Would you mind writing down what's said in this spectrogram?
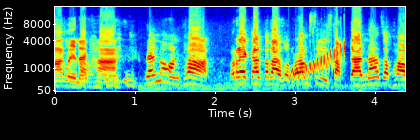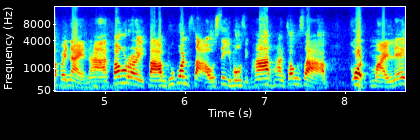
มากๆเลยนะคะ แน่นอนค่ะ รายการตลาดสดพระรามสี่สัปดาห์หน้าจะพาไปไหนนะคะต้องรอติดตามทุกวันเสาร์4โมง15 ทางช่อง 3 กดหมายเลข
